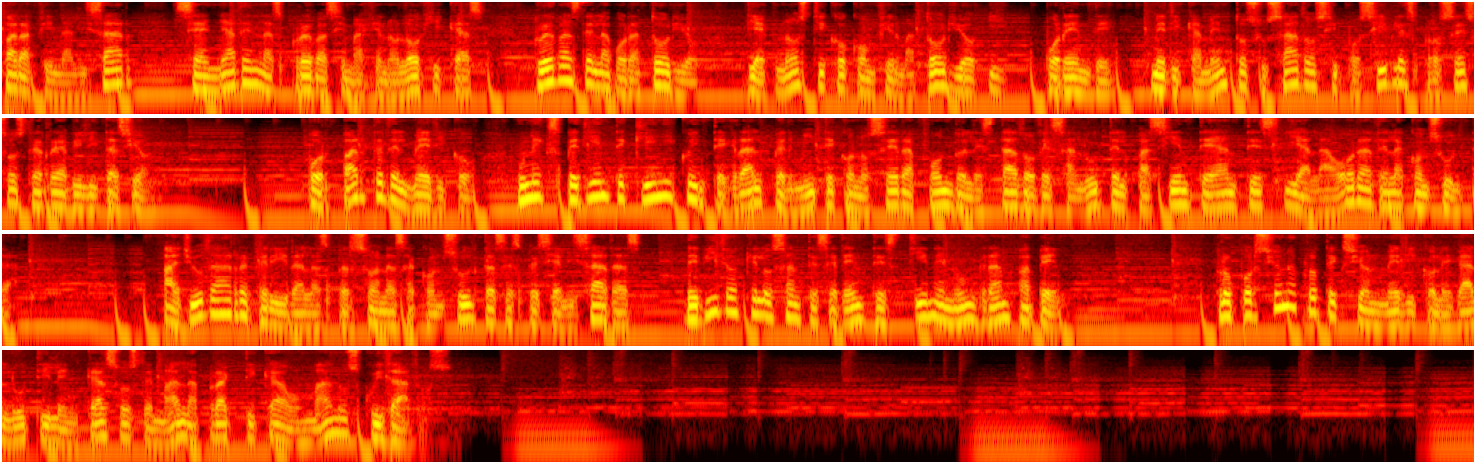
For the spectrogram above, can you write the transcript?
Para finalizar, se añaden las pruebas imagenológicas, pruebas de laboratorio, diagnóstico confirmatorio y, por ende, medicamentos usados y posibles procesos de rehabilitación. Por parte del médico, un expediente clínico integral permite conocer a fondo el estado de salud del paciente antes y a la hora de la consulta. Ayuda a referir a las personas a consultas especializadas, debido a que los antecedentes tienen un gran papel. Proporciona protección médico-legal útil en casos de mala práctica o malos cuidados.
